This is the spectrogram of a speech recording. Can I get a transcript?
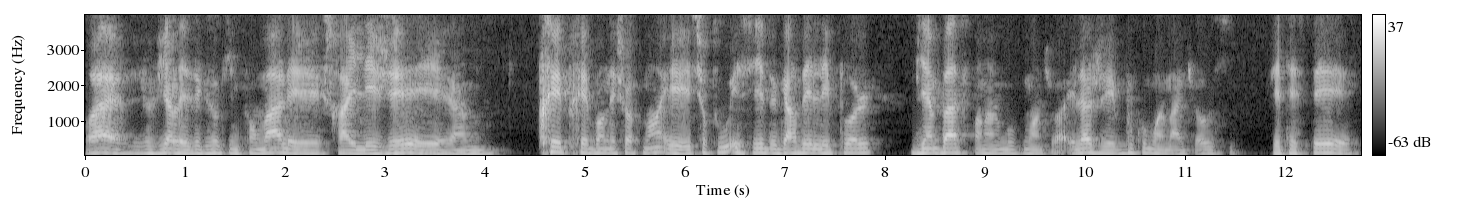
ouais, je vire les exos qui me font mal, et je travaille léger, et très très bon échauffement et surtout essayer de garder l'épaule bien basse pendant le mouvement, tu vois. Et là, j'ai beaucoup moins mal, tu vois, aussi. J'ai testé,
